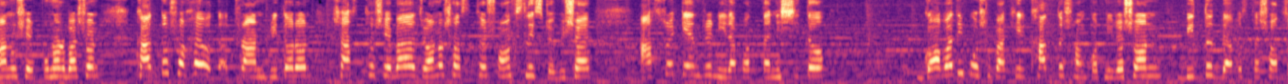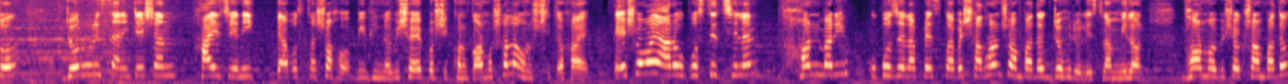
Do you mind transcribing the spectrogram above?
মানুষের পুনর্বাসন, খাদ্য সহায়তা, ত্রাণ বিতরণ, স্বাস্থ্যসেবা, জনস্বাস্থ্য সংশ্লিষ্ট বিষয়, আশ্রয় কেন্দ্রের নিরাপত্তা নিশ্চিত, গবাদি পশু পাখির খাদ্য সংকট নিরসন, বিদ্যুৎ ব্যবস্থা সচল, জরুরি স্যানিটেশন হাইজেনিক ব্যবস্থা সহ বিভিন্ন বিষয়ে প্রশিক্ষণ কর্মশালা অনুষ্ঠিত হয়। এ সময় আরও উপস্থিত ছিলেন ধনবাড়ি উপজেলা প্রেস ক্লাবের সাধারণ সম্পাদক জহিরুল ইসলাম মিলন, ধর্ম বিষয়ক সম্পাদক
